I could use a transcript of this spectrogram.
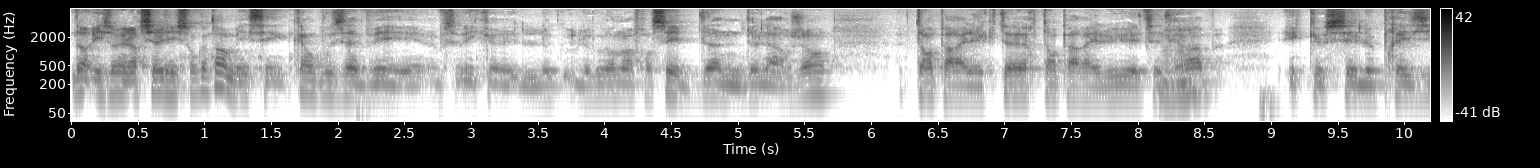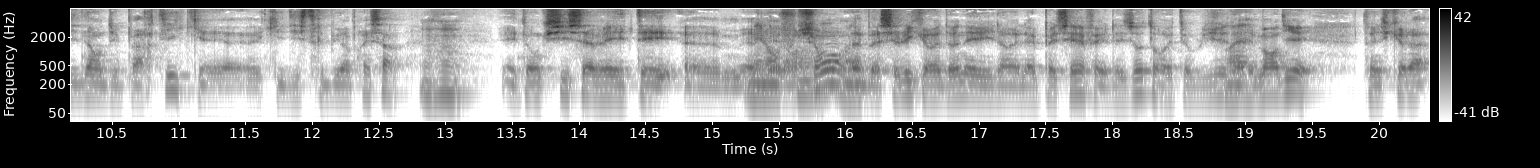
Non, ils ont eu leur siège et ils sont contents, mais c'est quand vous avez... Vous savez que le, gouvernement français donne de l'argent, tant par électeur, tant par élu, etc., mhm. et que c'est le président du parti qui, euh, qui distribue après ça. Mhm. Et donc, si ça avait été euh, Mélenchon, eh ben, c'est lui qui aurait donné, il aurait, le PCF et les autres auraient été obligés d'aller mendier. Tandis que là,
